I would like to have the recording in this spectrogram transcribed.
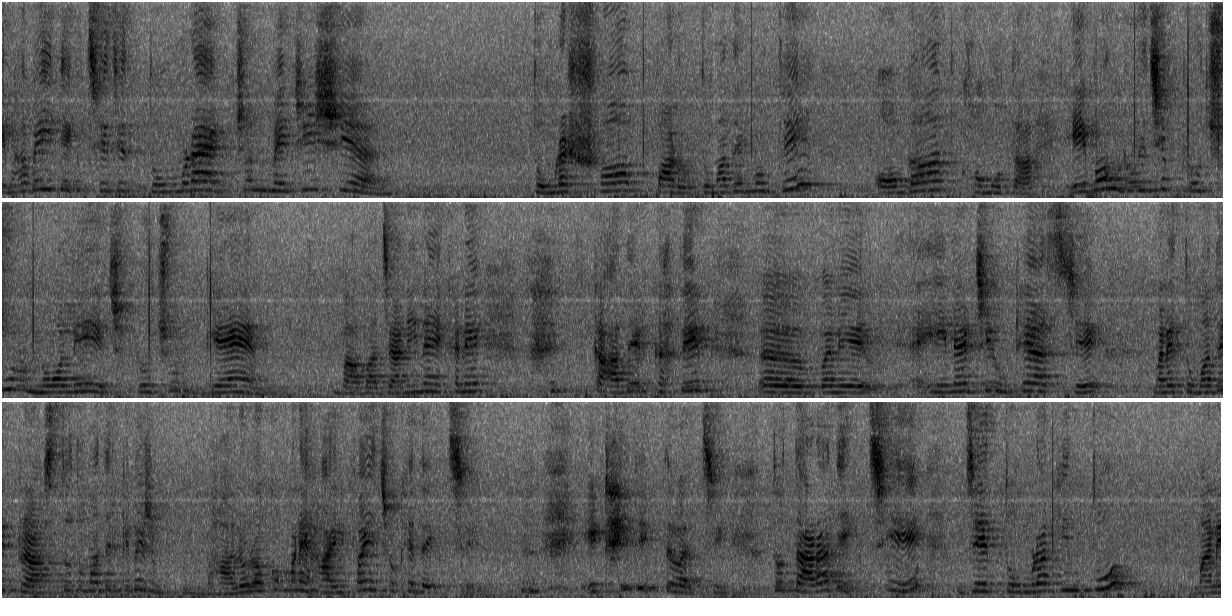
এভাবেই দেখছে যে তোমরা একজন ম্যাজিশিয়ান তোমরা সব পারো, তোমাদের মধ্যে অগাধ ক্ষমতা এবং রয়েছে প্রচুর নলেজ প্রচুর জ্ঞান। বাবা, জানি না এখানে কাদের কাদের মানে এনার্জি উঠে আসছে। মানে তোমাদের ক্রাস তো তোমাদেরকে বেশ ভালো রকম মানে হাইফাই চোখে দেখছে। এটাই দেখতে পাচ্ছি। তো তারা দেখছে যে তোমরা কিন্তু মানে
